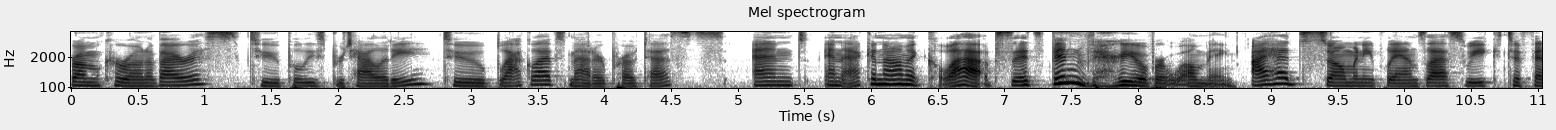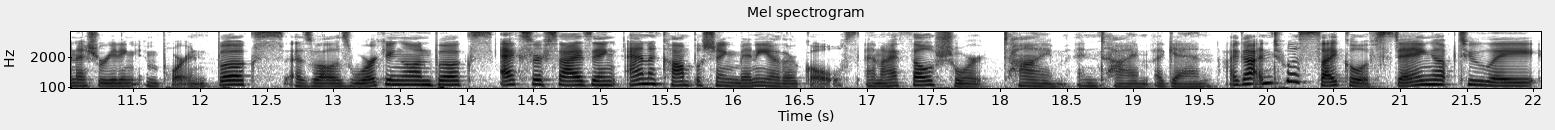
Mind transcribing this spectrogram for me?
From coronavirus to police brutality to Black Lives Matter protests and an economic collapse. It's been very overwhelming. I had so many plans last week to finish reading important books, as well as working on books, exercising, and accomplishing many other goals, and I fell short time and time again. I got into a cycle of staying up too late,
